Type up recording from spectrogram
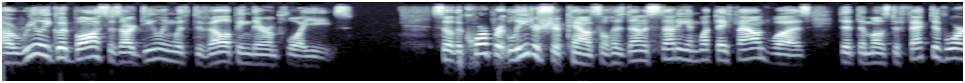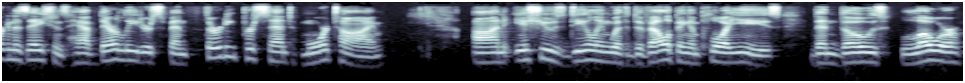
uh, really good bosses are dealing with developing their employees. So, the Corporate Leadership Council has done a study, and what they found was that the most effective organizations have their leaders spend 30% more time on issues dealing with developing employees than those lower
